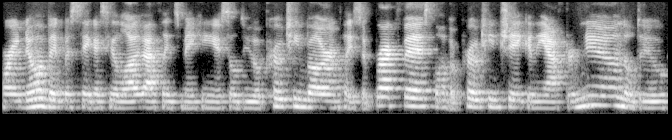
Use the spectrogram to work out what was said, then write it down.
or I know a big mistake I see a lot of athletes making is they'll do a protein bar in place of breakfast, they'll have a protein shake in the afternoon, they'll do,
